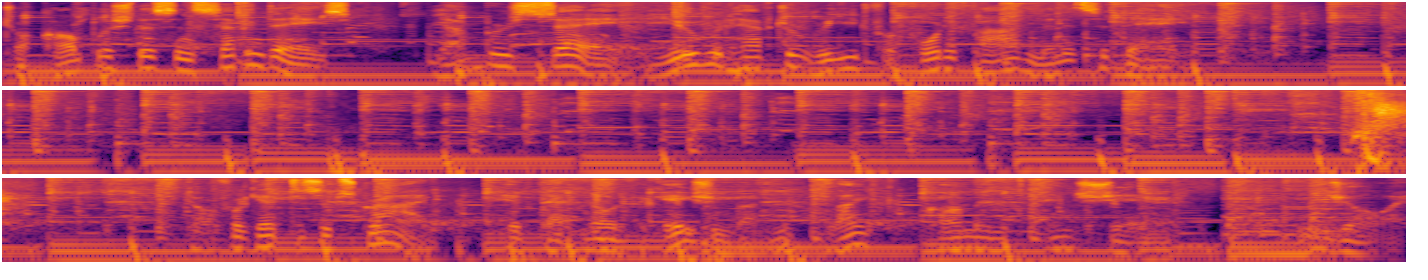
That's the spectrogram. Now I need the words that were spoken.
To accomplish this in seven days, numbers say you would have to read for 45 minutes a day. Don't forget to subscribe, hit that notification button, like, comment, and share. Enjoy.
